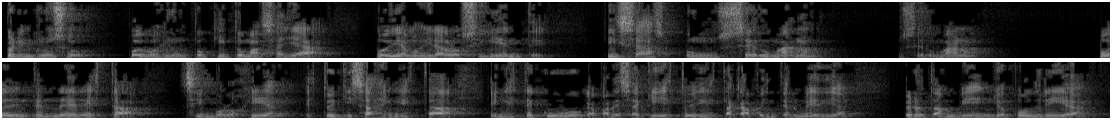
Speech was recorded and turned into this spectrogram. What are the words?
Pero incluso podemos ir un poquito más allá. Podríamos ir a lo siguiente. Quizás un ser humano, un ser humano, puede entender esta simbología. Estoy quizás en, esta, en este cubo que aparece aquí, estoy en esta capa intermedia, pero también yo podría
